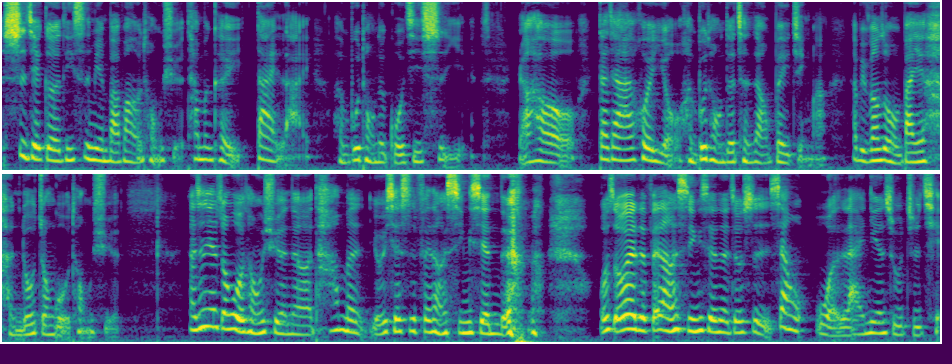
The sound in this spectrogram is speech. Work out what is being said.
世界各地四面八方的同学，他们可以带来很不同的国际视野，然后大家会有很不同的成长背景嘛。那比方说，我们班也很多中国同学，那这些中国同学呢，他们有一些是非常新鲜的。我所谓的非常新鲜的就是，像我来念书之前，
